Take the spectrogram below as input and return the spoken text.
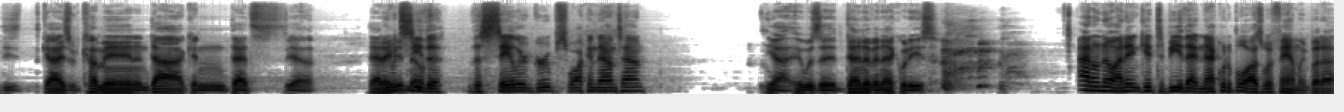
these guys would come in and dock, and that's yeah, that I you would did you see know. the the sailor groups walking downtown. yeah, it was a den of inequities. I don't know. I didn't get to be that inequitable. I was with family, but uh,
